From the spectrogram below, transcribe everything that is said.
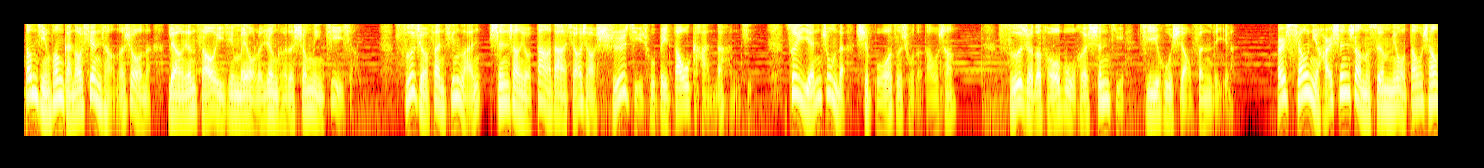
当警方赶到现场的时候呢，两人早已经没有了任何的生命迹象。死者范青兰身上有大大小小十几处被刀砍的痕迹，最严重的是脖子处的刀伤。死者的头部和身体几乎是要分离了，而小女孩身上呢，虽然没有刀伤，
